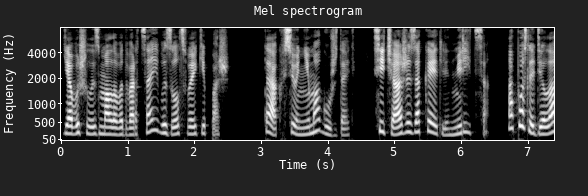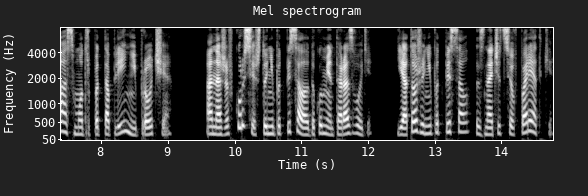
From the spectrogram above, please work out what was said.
Я вышел из малого дворца и вызвал свой экипаж. «Так, все, не могу ждать. Сейчас же за Кейтлин мириться. А после дела, осмотр подтопления и прочее. Она же в курсе, что не подписала документы о разводе. Я тоже не подписал, значит, все в порядке.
